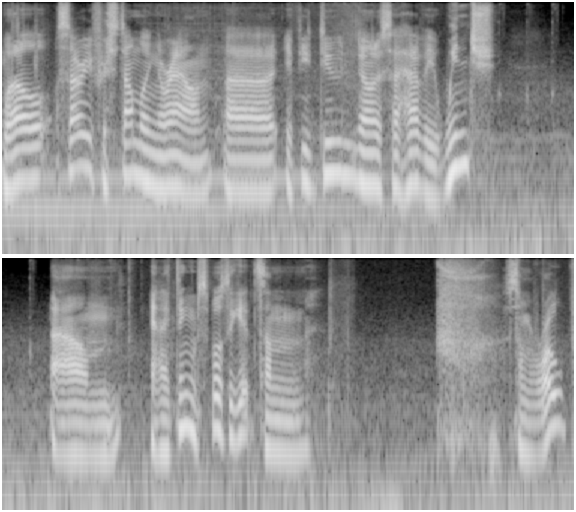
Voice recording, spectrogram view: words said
Well, sorry for stumbling around. Uh, if you do notice, I have a winch. Um, and I think I'm supposed to get some... some rope,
